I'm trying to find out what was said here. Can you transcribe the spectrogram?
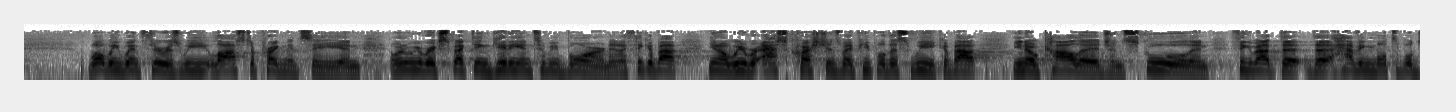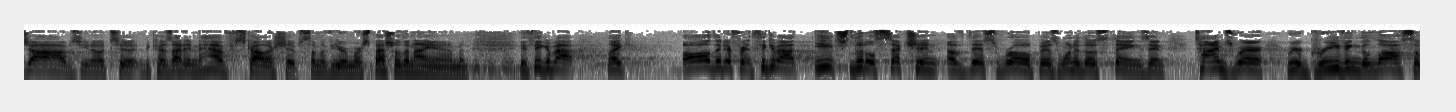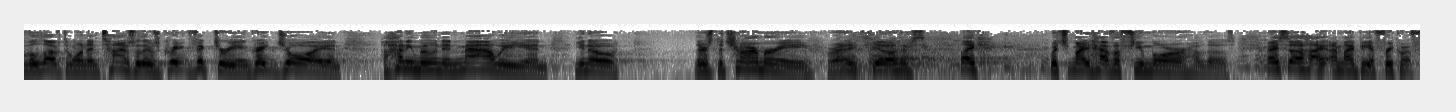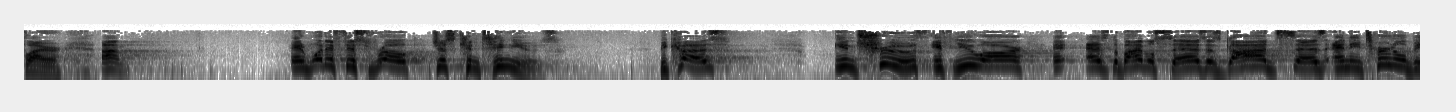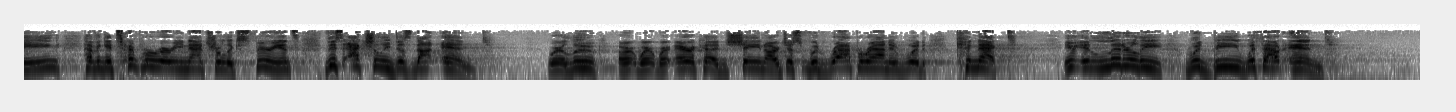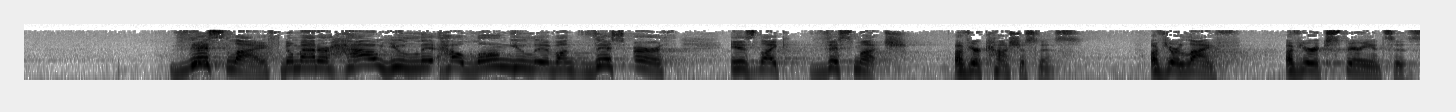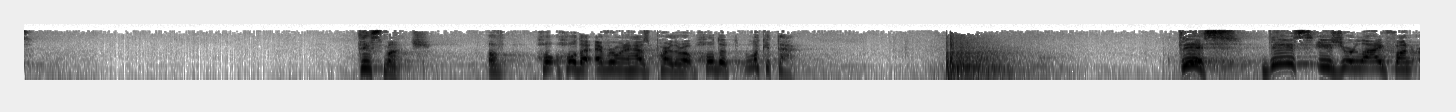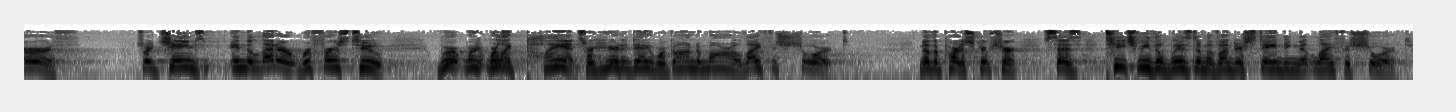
what we went through as we lost a pregnancy and when we were expecting Gideon to be born. And I think about, you know, we were asked questions by people this week about, you know, college and school and think about the, the having multiple jobs, you know, to, because I didn't have scholarships. Some of you are more special than I am. And you think about, like, all the different, think about each little section of this rope as one of those things and times where we're grieving the loss of a loved one and times where there's great victory and great joy and a honeymoon in Maui and, you know, there's the charmery, right? You know, there's like, which might have a few more of those, right? So I, I might be a frequent flyer. Um, and what if this rope just continues? Because in truth, if you are, as the Bible says, as God says, an eternal being having a temporary natural experience, this actually does not end. Where Luke, or where, where Erica and Shane are just would wrap around and would connect. It, it literally would be without end. This life, no matter how you live, how long you live on this earth, is like this much of your consciousness, of your life, of your experiences. This much of, hold, hold up, everyone has part of the rope, hold up, look at that. This, this is your life on earth. That's James in the letter refers to, we're, we're, we're like plants. We're here today. We're gone tomorrow. Life is short. Another part of scripture says, teach me the wisdom of understanding that life is short.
